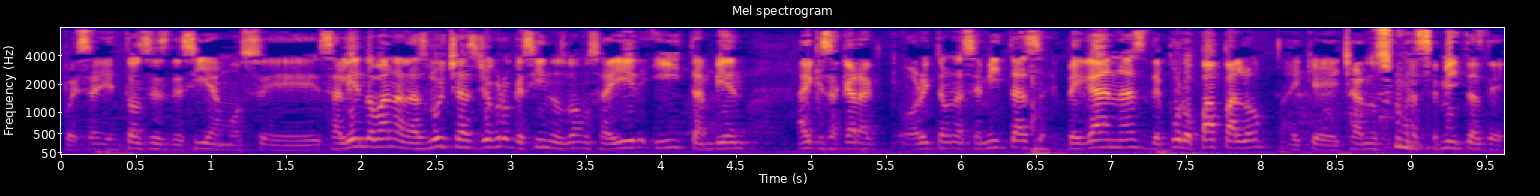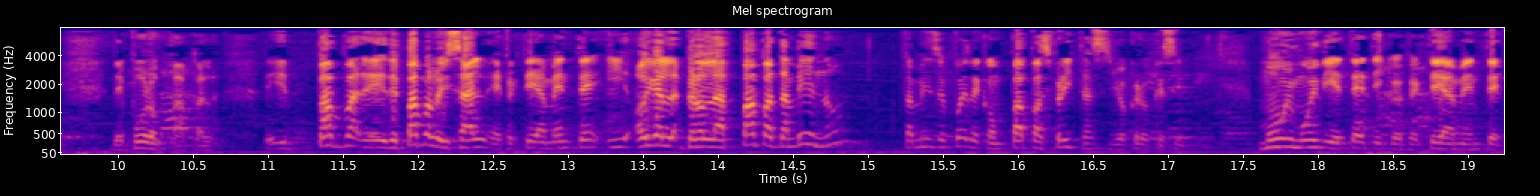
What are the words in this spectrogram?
pues eh, entonces decíamos, eh, saliendo van a las luchas, yo creo que sí nos vamos a ir y también hay que sacar ahorita unas semitas veganas de puro pápalo, hay que echarnos unas semitas de, de puro pápalo, Y papa, eh, de pápalo y sal, efectivamente, y oiga, la- pero la papa también, ¿no? También se puede con papas fritas, yo creo que sí. Muy, muy dietético, efectivamente.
